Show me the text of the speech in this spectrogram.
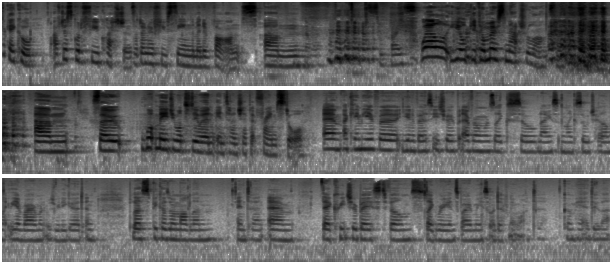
Okay, cool. I've just got a few questions. I don't know if you've seen them in advance. Um, no. well, you'll give your most natural answer. um, so, what made you want to do an internship at Framestore? Um, I came here for university trip, and everyone was like so nice and like so chill, and like the environment was really good. And plus, because I'm a modelling intern, um, their creature-based films like really inspired me, so I definitely wanted to come here and do that.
